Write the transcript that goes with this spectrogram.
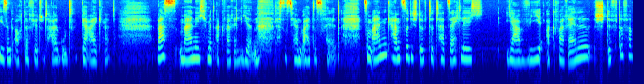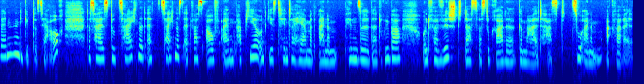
die sind auch dafür total gut geeignet. Was meine ich mit Aquarellieren? Das ist ja ein weites Feld. Zum einen kannst du die Stifte tatsächlich ja wie Aquarellstifte verwenden, die gibt es ja auch. Das heißt, du zeichnet, zeichnest etwas auf ein Papier und gehst hinterher mit einem Pinsel darüber und verwischt das, was du gerade gemalt hast zu einem Aquarell.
